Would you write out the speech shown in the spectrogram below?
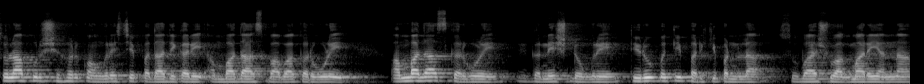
सोलापूर शहर काँग्रेसचे पदाधिकारी अंबादास बाबा करगुळे. अंबादास करगुळे गणेश डोंगरे तिरुपती परकीपंडला सुभाष वाघमारे यांना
